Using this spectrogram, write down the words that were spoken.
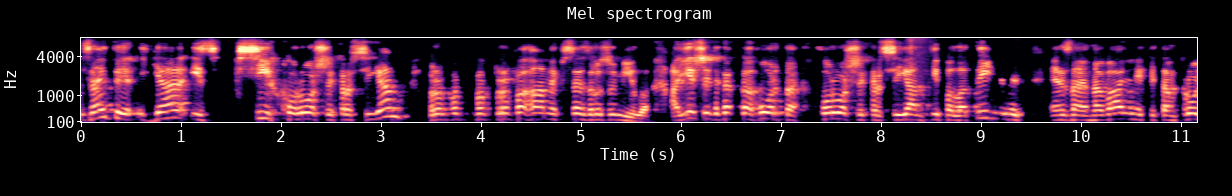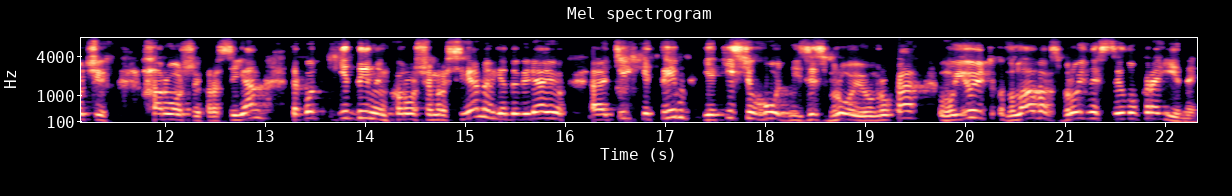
знаєте, я із всіх хороших росіян про, поганих все зрозуміло. А є ще така когорта хороших росіян, типу Латиніних, я не знаю, Навальних і там прочих хороших росіян. Так, от єдиним хорошим росіянам я довіряю е, тільки тим, які сьогодні зі зброєю в руках воюють в лавах збройних сил України,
